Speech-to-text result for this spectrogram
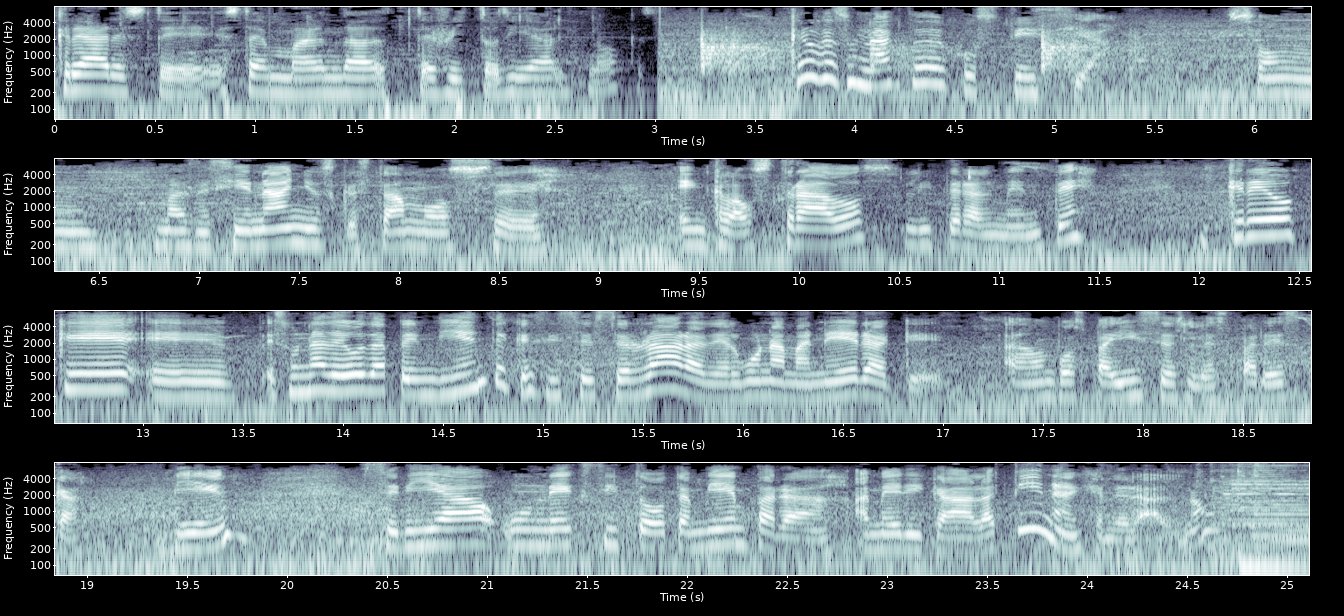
crear este, esta hermandad territorial. ¿no? Creo que es un acto de justicia. Son más de 100 años que estamos eh, enclaustrados, literalmente. Creo que eh, es una deuda pendiente que si se cerrara de alguna manera, que a ambos países les parezca bien, sería un éxito también para América Latina en general, ¿no?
